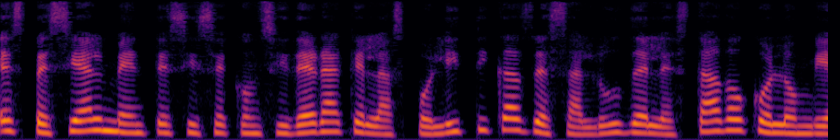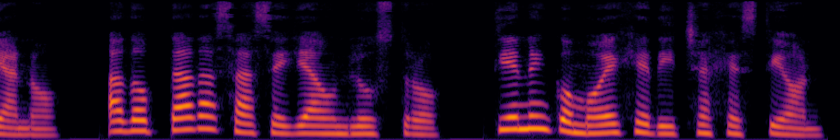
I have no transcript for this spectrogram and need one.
especialmente si se considera que las políticas de salud del Estado colombiano, adoptadas hace ya un lustro, tienen como eje dicha gestión.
